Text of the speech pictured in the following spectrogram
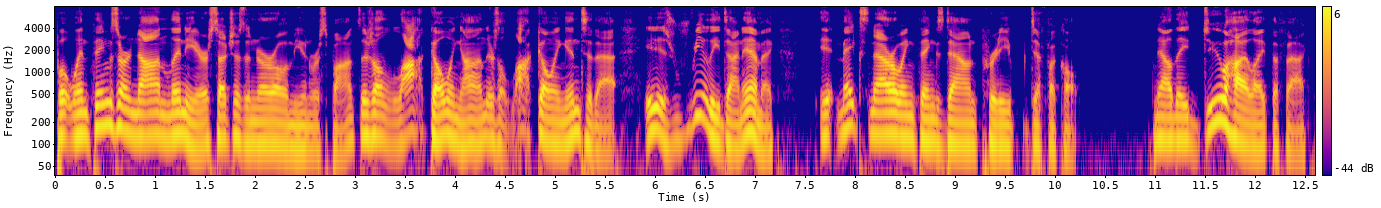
But when things are nonlinear, such as a neuroimmune response, there's a lot going on, there's a lot going into that. It is really dynamic. It makes narrowing things down pretty difficult. Now, they do highlight the fact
